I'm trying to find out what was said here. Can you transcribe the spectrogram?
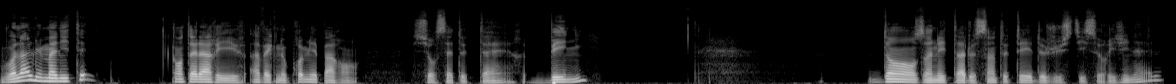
Voilà l'humanité quand elle arrive avec nos premiers parents sur cette terre bénie, dans un état de sainteté et de justice originelle,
